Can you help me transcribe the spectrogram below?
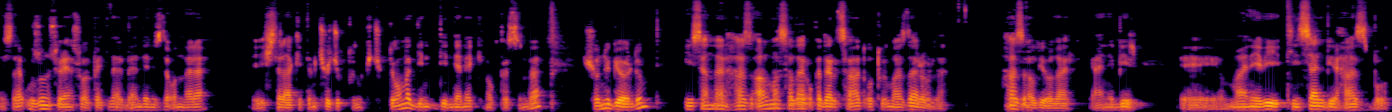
mesela uzun süren sohbetler bendeniz de onlara e, iştirak ettim. Çocuktum, küçüktüm ama din- dinlemek noktasında şunu gördüm. İnsanlar haz almasalar o kadar saat oturmazlar orada. Haz alıyorlar. Yani bir e, manevi, tinsel bir haz bu.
